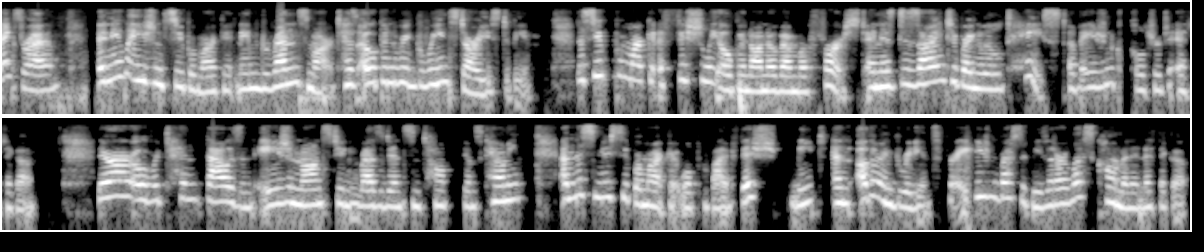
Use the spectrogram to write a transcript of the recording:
Thanks, Raya. A new Asian supermarket named Rensmart has opened where Green Star used to be. The supermarket officially opened on November 1st and is designed to bring a little taste of Asian culture to Ithaca. There are over 10,000 Asian non-student residents in Tompkins County, and this new supermarket will provide fish, meat, and other ingredients for Asian recipes that are less common in Ithaca.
